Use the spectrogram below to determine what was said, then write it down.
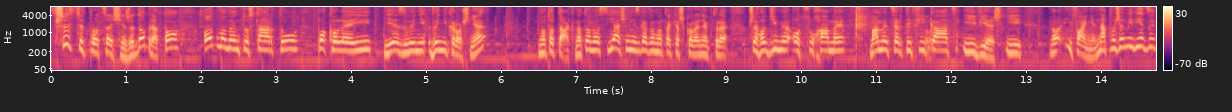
wszyscy w procesie, że dobra, to od momentu startu po kolei jest wynik, wynik rośnie, no to tak. Natomiast ja się nie zgadzam na takie szkolenia, które przechodzimy, odsłuchamy, mamy certyfikat i wiesz, i, no i fajnie. Na poziomie wiedzy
